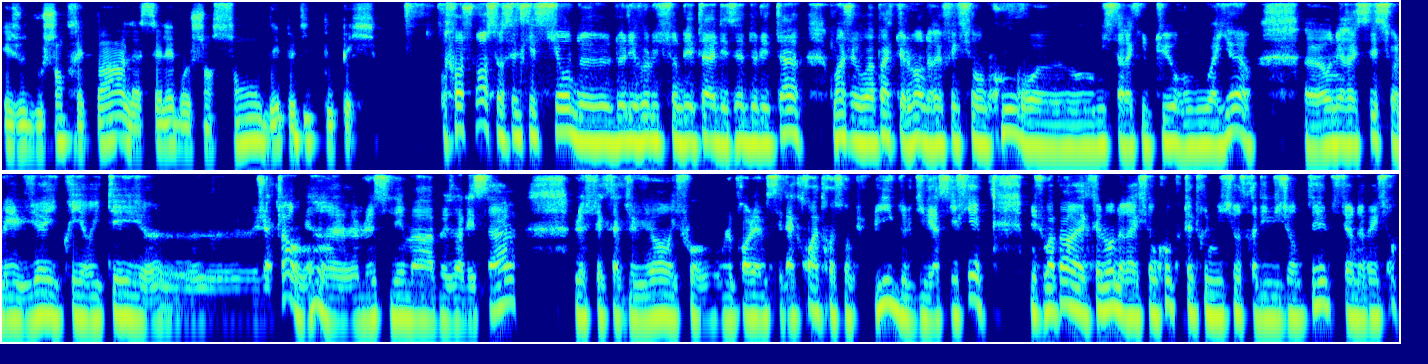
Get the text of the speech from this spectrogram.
Et je ne vous chanterai pas la célèbre chanson des petites poupées. Franchement, sur cette question de, l'évolution de l'État et des aides de l'État, moi, je ne vois pas actuellement de réflexion en cours euh, au ministère de la Culture ou ailleurs. Euh, on est resté sur les vieilles priorités euh, Jacques Lang. Hein. Le cinéma a besoin des salles, le spectacle vivant, il faut. Le problème, c'est d'accroître son public, de le diversifier. Mais je vois pas actuellement de réaction courte. Peut-être une mission sera diligentée, une.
